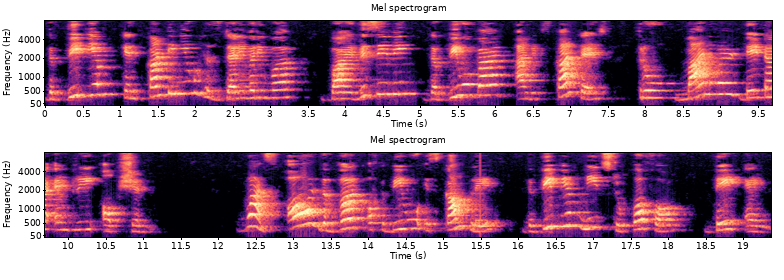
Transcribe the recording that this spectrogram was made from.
the BPM can continue his delivery work by receiving the BO bag and its contents through manual data entry option. Once all the work of the BO is complete, the BPM needs to perform day end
